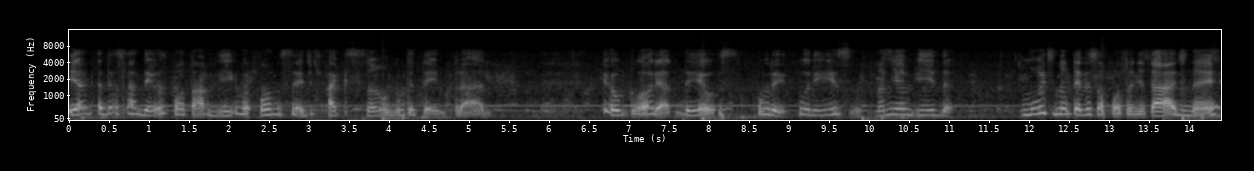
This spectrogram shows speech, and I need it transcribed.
E agradeço a Deus por estar viva, por não ser de facção, nunca ter entrado. Eu, glória a Deus por, por isso na minha vida. Muitos não teve essa oportunidade, né?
